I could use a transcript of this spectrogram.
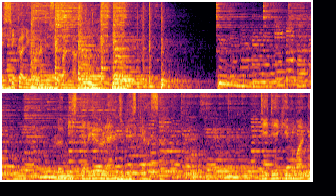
esika liwa na biso ebandaka le mystérieux linge kiskensa didi kinwani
